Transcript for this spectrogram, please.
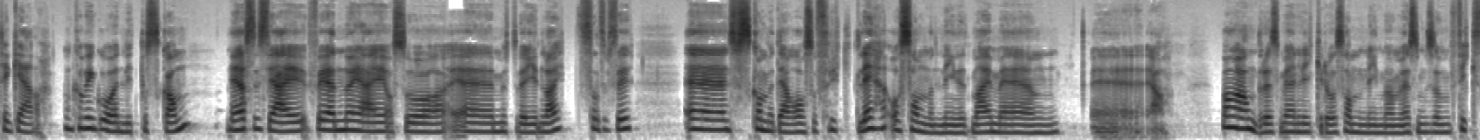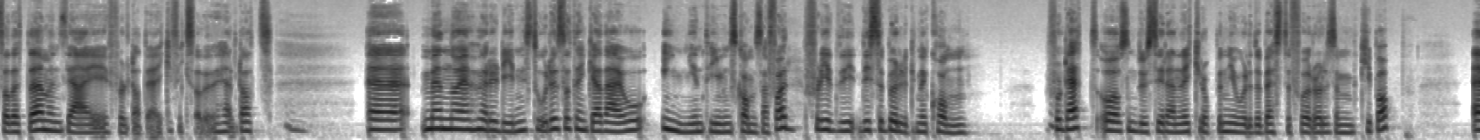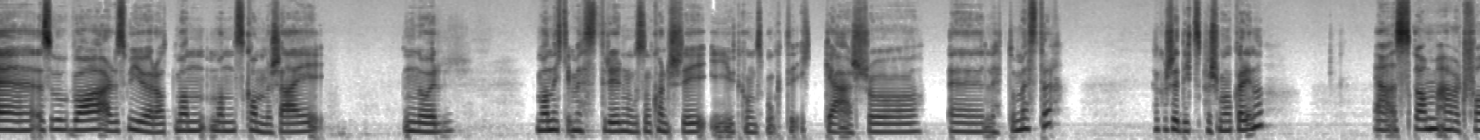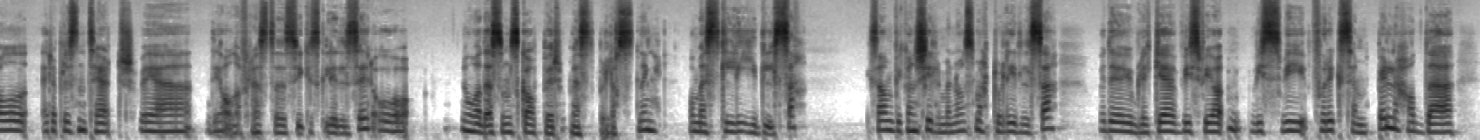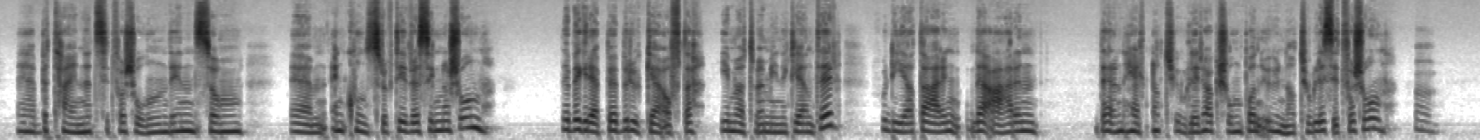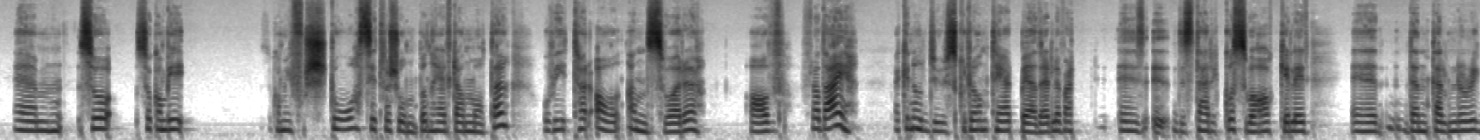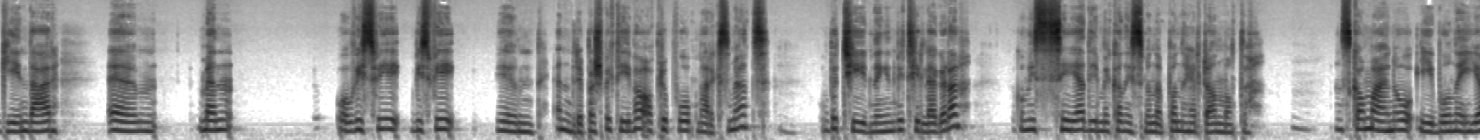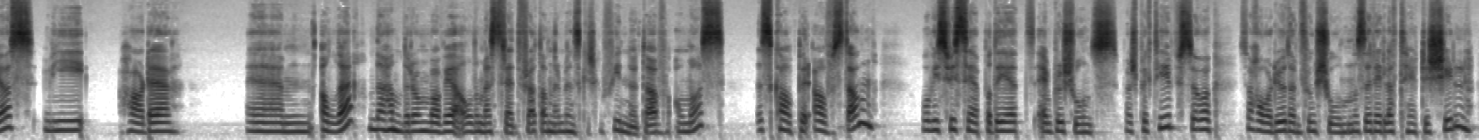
tenker jeg da. Kan vi gå inn litt på skam? Det syns jeg For jeg, når jeg også eh, møtte Veggen Light, sånn å si, eh, så skammet jeg meg også fryktelig og sammenlignet meg med eh, ja, mange andre som jeg liker å sammenligne meg med, som, som fiksa dette, mens jeg følte at jeg ikke fiksa det i det hele tatt. Mm. Eh, men når jeg hører din historie, så tenker jeg det er jo ingenting å skamme seg for. Fordi de, disse bølgene kom for tett, og som du sier, Henrik, kroppen gjorde det beste for å liksom keep up. Eh, så hva er det som gjør at man, man, skammer seg når man ikke mestrer noe som kanskje i utgangspunktet ikke er så eh, lett å mestre? Det er kanskje ditt spørsmål, Karina? Ja, skam er i hvert fall representert ved de aller fleste psykiske lidelser, og noe av det som skaper mest belastning og mest lidelse. Vi kan skille mellom smerte og lidelse, og i det øyeblikket, hvis vi, hvis vi for eksempel hadde eh, betegnet situasjonen din som eh, en konstruktiv resignasjon, det begrepet bruker jeg ofte i møte med mine klienter, fordi at det er en, det er en, det er en helt naturlig reaksjon på en unaturlig situasjon. Um, så, så, kan vi, så, kan vi, forstå situasjonen på en helt annen måte, og vi tar ansvaret av fra deg. Det er ikke noe du skulle håndtert bedre eller vært eh, sterk og svak eller eh, den terminologien der. Um, men Og hvis vi, hvis vi um, endrer perspektivet, apropos oppmerksomhet, og betydningen vi tillegger det, så kan vi se de mekanismene på en helt annen måte. Men skam er jo noe iboende i oss. Vi har det eh, alle. Det handler om hva vi er aller mest redd for at andre mennesker skal finne ut av om oss. Det skaper avstand. Og hvis vi ser på det i et evolusjonsperspektiv, så, så har det jo den funksjonen altså relatert til skyld.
